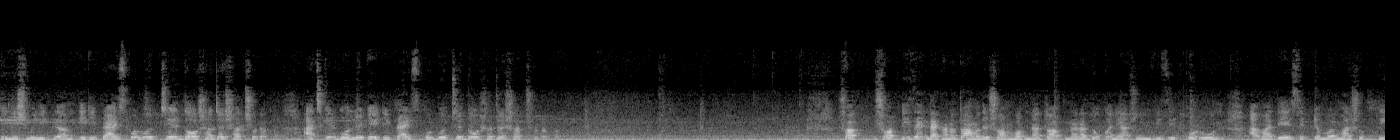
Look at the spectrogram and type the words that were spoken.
তিরিশ মিলিগ্রাম। এটির প্রাইস পড়বে হচ্ছে দশ হাজার সাতশো টাকা। আজকের গোল্ড রেটে এটির প্রাইস পড়বে হচ্ছে দশ হাজার সাতশো টাকা। সব সব ডিজাইন দেখানো তো আমাদের সম্ভব না তো আপনারা দোকানে আসুন ভিজিট করুন। আমাদের সেপ্টেম্বর মাস অব্দি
